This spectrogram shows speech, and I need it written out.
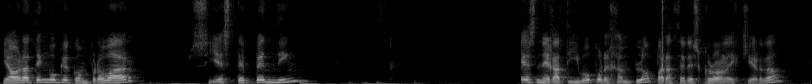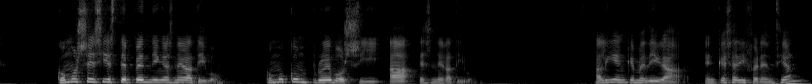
Y ahora tengo que comprobar si este pending es negativo, por ejemplo, para hacer scroll a la izquierda. ¿Cómo sé si este pending es negativo? ¿Cómo compruebo si A es negativo? Alguien que me diga en qué se diferencian.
